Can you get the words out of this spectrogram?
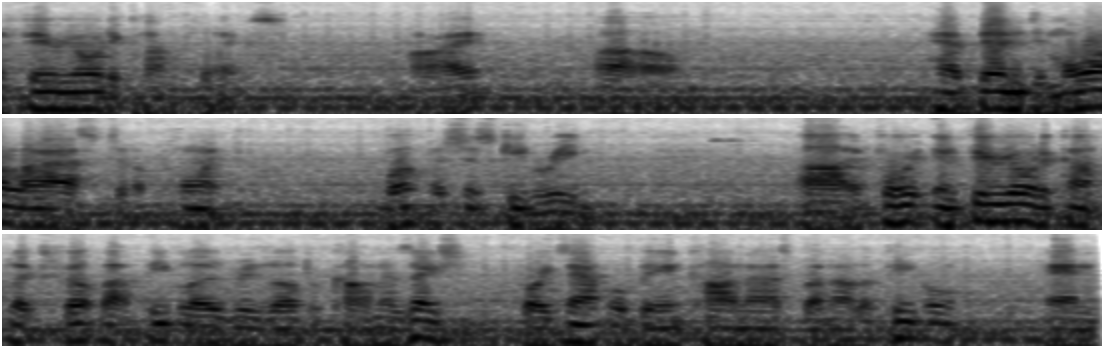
inferiority complex. All right, um, have been demoralized to the point. Well, let's just keep reading uh, inferiority complex felt by people as a result of colonization. For example, being colonized by another people and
